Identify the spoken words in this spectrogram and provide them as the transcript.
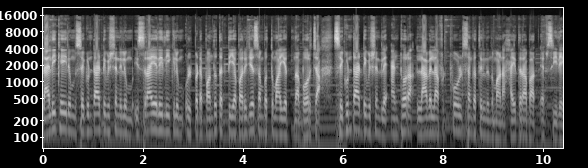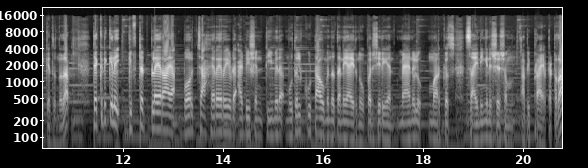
ലാലിഗയിലും സെഗുണ്ട ഡിവിഷനിലും ഇസ്രായേലി ലീഗിലും ഉൾപ്പെടെ പന്ത് തട്ടിയ പരിചയ സമ്പത്തുമായി എത്തുന്ന ബോർച്ച സെഗുണ്ട ഡിവിഷനിലെ ആൻഡോറ ലാവെല്ല ഫുട്ബോൾ സംഘത്തിൽ നിന്നുമാണ് ഹൈദരാബാദ് എഫ് സിയിലേക്ക് എത്തുന്നത്. ടെക്നിക്കലി ഗിഫ്റ്റഡ് പ്ലെയറായ ബോർച്ച ഹെറേറയുടെ അഡീഷൻ ടീമിന് മുതൽക്കൂട്ടാവുമെന്ന് തന്നെയായിരുന്നു പരിശീലകൻ മാനുലു മാർക്കസ് സൈനിങ്ങിന് ശേഷം അഭിപ്രായപ്പെട്ടത്.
